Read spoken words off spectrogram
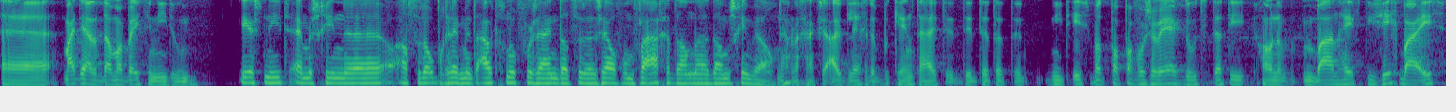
Eh, maar ja, dan maar beter niet doen. Eerst niet. En misschien eh, als ze er op een gegeven moment oud genoeg voor zijn... dat ze er zelf om vragen, dan, eh, dan misschien wel. Nou, dan ga ik ze uitleggen dat bekendheid... dat het niet is wat papa voor zijn werk doet. Dat hij gewoon een, een baan heeft die zichtbaar is...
